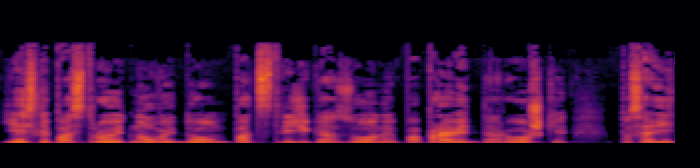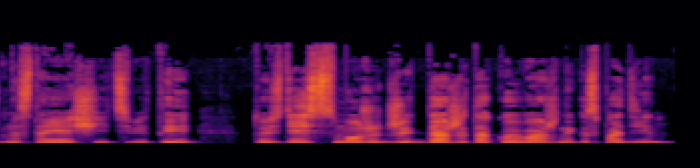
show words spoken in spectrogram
Если построить новый дом, подстричь газоны, поправить дорожки, посадить настоящие цветы, то здесь сможет жить даже такой важный господин.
